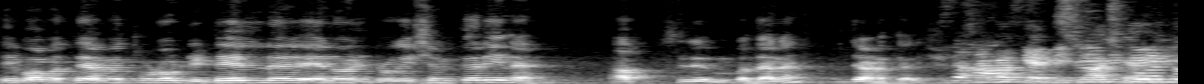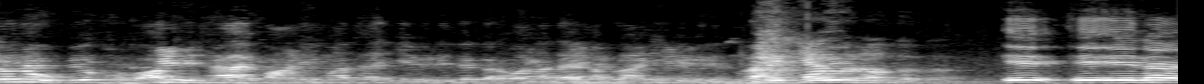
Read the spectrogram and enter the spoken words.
એ બાબતે અમે થોડો ડિટેલ્ડ એનો ઇન્ટ્રોગેશન કરીને આપ બધાને જાણ કરીશું. સર, આ કેમિકલ સેક્શન કેમિકલનો ઉપયોગ હવાથી થાય પાણીમાં થાય કેવી રીતે કરવાના થાય એના પ્લાનિંગ કેવી રીતનું એ એ એ એના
